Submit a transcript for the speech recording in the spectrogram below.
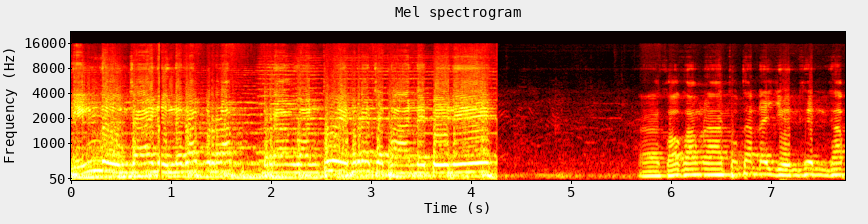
หญิงหนึ่งชายหนึ่งนะครับ รับรางวัลถ้วยพระราชทานในปีนี้ขอความกรุณาทุกท่านได้ยืนขึ้นครับ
